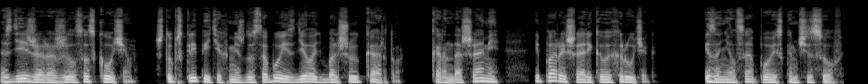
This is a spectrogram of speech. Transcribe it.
Здесь же разжился скотчем, чтобы скрепить их между собой и сделать большую карту, карандашами и парой шариковых ручек, и занялся поиском часов.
